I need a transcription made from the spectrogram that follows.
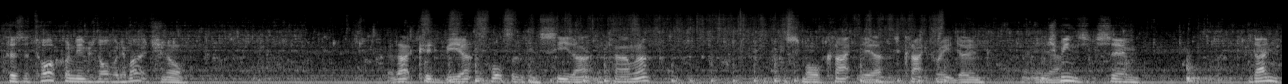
Because the torque on them is not very much. No. But that could be it. Hopefully we can see that in the camera. Small crack there. It's cracked right down. right Which means it's um, done.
